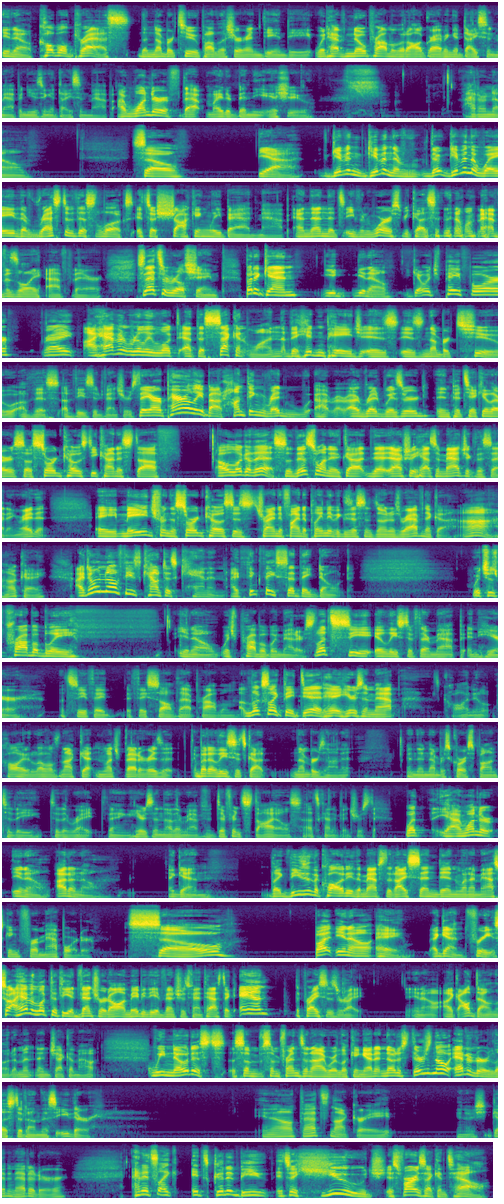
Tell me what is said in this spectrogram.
you know, Kobold Press, the number two publisher in D and D, would have no problem at all grabbing a Dyson map and using a Dyson map. I wonder if that might have been the issue. I don't know. So, yeah, given given the, the given the way the rest of this looks, it's a shockingly bad map, and then it's even worse because the map is only half there. So that's a real shame. But again, you you know, you get what you pay for right? I haven't really looked at the second one. The hidden page is is number two of this of these adventures. They are apparently about hunting red uh, a red wizard in particular, so sword coasty kind of stuff. Oh, look at this! So this one it got that actually has a magic the setting, right? A mage from the Sword Coast is trying to find a plane of existence known as Ravnica. Ah, okay. I don't know if these count as canon. I think they said they don't, which is probably, you know, which probably matters. Let's see at least if their map in here Let's see if they if they solve that problem. It looks like they did. Hey, here's a map. Quality quality level's not getting much better, is it? But at least it's got numbers on it, and the numbers correspond to the to the right thing. Here's another map of different styles. That's kind of interesting. What? Yeah, I wonder. You know, I don't know. Again, like these are the quality of the maps that I send in when I'm asking for a map order. So, but you know, hey, again, free. So I haven't looked at the adventure at all, and maybe the adventure is fantastic, and the price is right you know like i'll download them and, and, check them out. We noticed some some friends and i were looking at it noticed there's no editor listed on this either. You know that's not great. You know you should get an editor. And it's like it's gonna be it's a huge as far as i can tell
